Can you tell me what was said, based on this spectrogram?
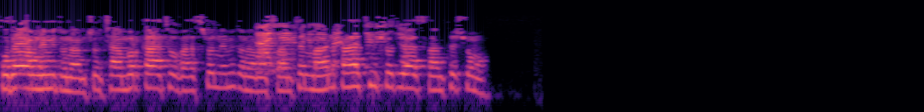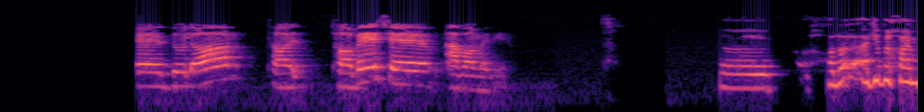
خودم نمی‌دونم چون چند بار قطع و وصل شد نمی‌دونم. از سمت من قطع می‌شد یا از سمت شما؟ دلار تا تابع چه عواملی؟ حالا اگه بخوایم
